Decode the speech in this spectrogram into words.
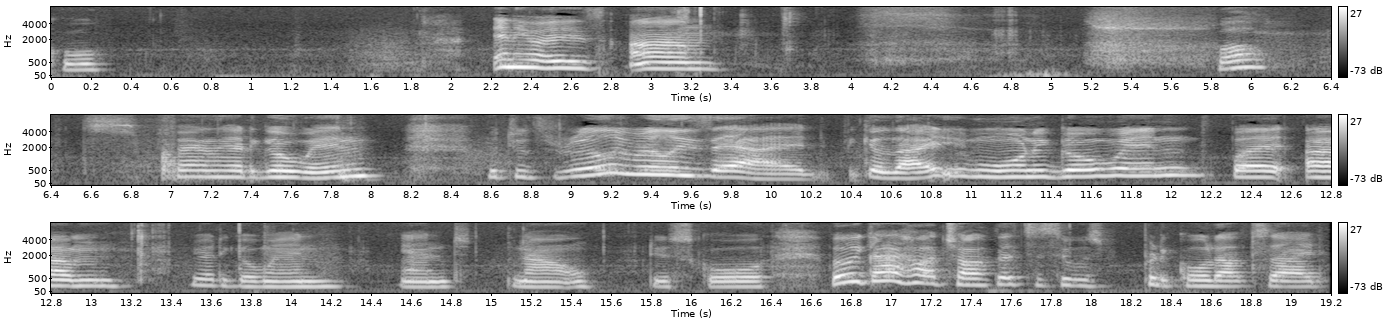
cool. Anyways, um well, finally had to go in, which was really, really sad because I didn't want to go in, but um we had to go in and now do school. But we got hot chocolate since it was pretty cold outside.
